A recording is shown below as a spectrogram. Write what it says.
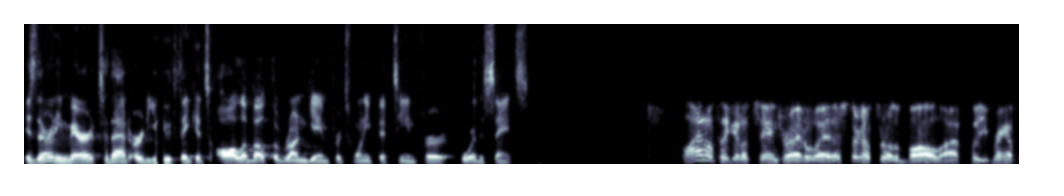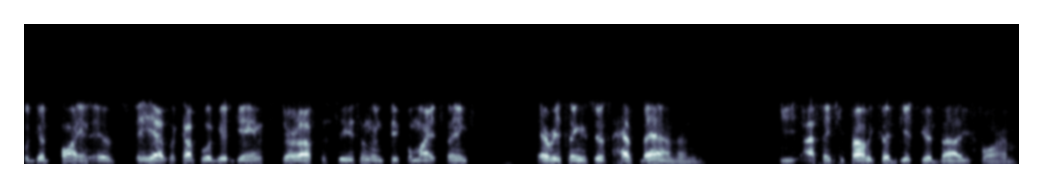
Is there any merit to that, or do you think it's all about the run game for 2015 for for the Saints? Well, I don't think it'll change right away. They're still going to throw the ball a lot. but you bring up a good point. If he has a couple of good games to start off the season, then people might think everything's just has been, and I think you probably could get good value for him.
